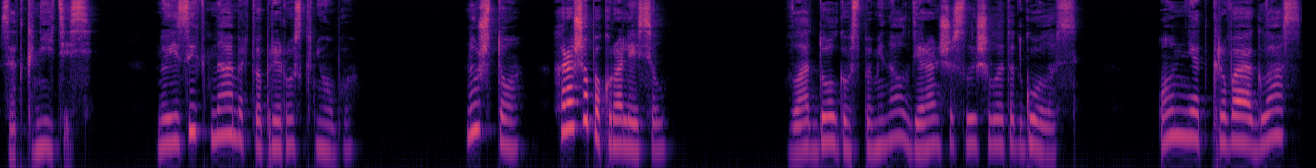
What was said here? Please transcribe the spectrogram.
«Заткнитесь!», но язык намертво прирос к небу. «Ну что, хорошо покуролесил?» Влад долго вспоминал, где раньше слышал этот голос. Он, не открывая глаз,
